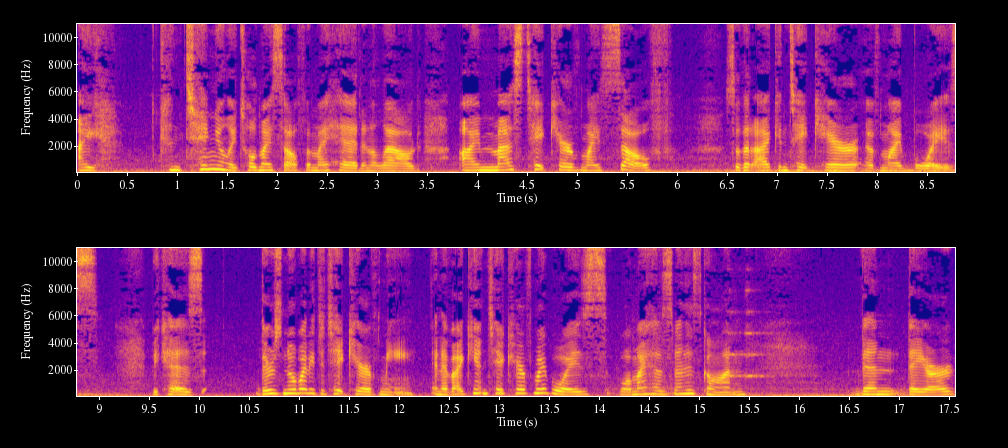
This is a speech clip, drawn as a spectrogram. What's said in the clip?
I continually told myself in my head and aloud, I must take care of myself so that I can take care of my boys. Because there's nobody to take care of me. And if I can't take care of my boys while my husband is gone, then they are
